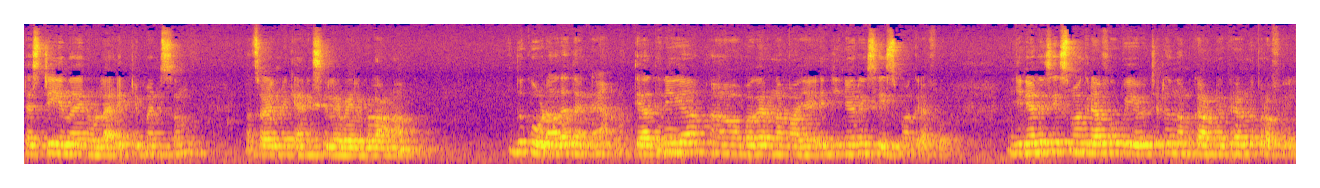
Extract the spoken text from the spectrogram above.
ടെസ്റ്റ് ചെയ്യുന്നതിനുള്ള എക്യുപ്മെൻസും സോയിൽ മെക്കാനിക്സിൽ അവൈലബിൾ ആണ്. ഇതുകൂടാതെ തന്നെ അത്യാധുനിക ഉപകരണമായ എഞ്ചിനീയറിംഗ് സീസ്മോഗ്രാഫ് എഞ്ചിനീയറിംഗ് സീസ്മോഗ്രാഫ് ഉപയോഗിച്ചിട്ട് നമുക്ക് അണ്ടർഗ്രൗണ്ട് പ്രൊഫൈൽ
